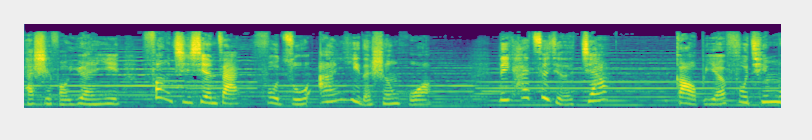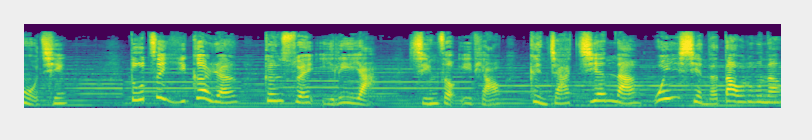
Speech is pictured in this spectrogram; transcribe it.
她是否愿意放弃现在富足安逸的生活，离开自己的家，告别父亲母亲，独自一个人跟随以利亚，行走一条更加艰难危险的道路呢？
